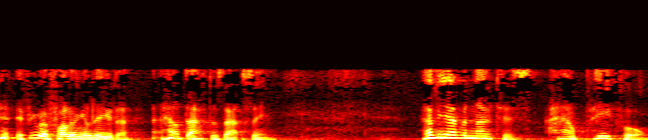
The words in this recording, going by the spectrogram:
if you were following a leader, how daft does that seem? Have you ever noticed how people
